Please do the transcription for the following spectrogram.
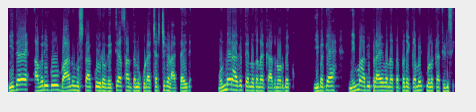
ಇದೇ ಅವರಿಗೂ ಬಾನು ಮುಸ್ತಾಕು ಇರೋ ವ್ಯತ್ಯಾಸ ಅಂತಲೂ ಕೂಡ ಚರ್ಚೆಗಳಾಗ್ತಾ ಇದೆ. ಮುಂದೇನಾಗುತ್ತೆ ಅನ್ನೋದನ್ನ ಕಾದು ನೋಡ್ಬೇಕು. ಈ ಬಗ್ಗೆ ನಿಮ್ಮ ಅಭಿಪ್ರಾಯವನ್ನು ತಪ್ಪದೆ ಕಮೆಂಟ್ ಮೂಲಕ ತಿಳಿಸಿ.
